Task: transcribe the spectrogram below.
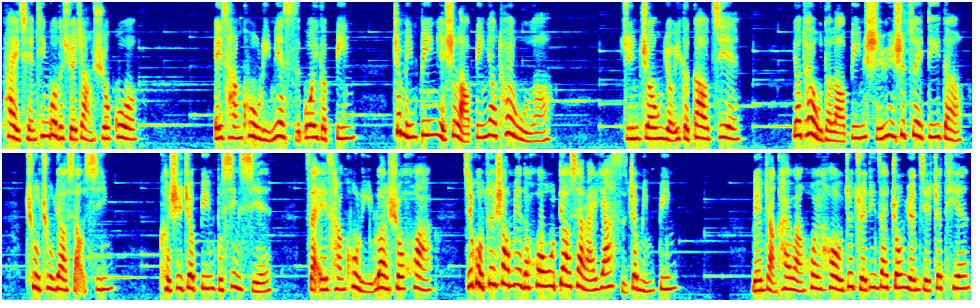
他以前听过的学长说过。A 仓库里面死过一个兵，这名兵也是老兵，要退伍了。军中有一个告诫，要退伍的老兵时运是最低的，处处要小心。可是这兵不信邪，在 A 仓库里乱说话，结果最上面的货物掉下来压死这名兵。连长开完会后，就决定在中元节这天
